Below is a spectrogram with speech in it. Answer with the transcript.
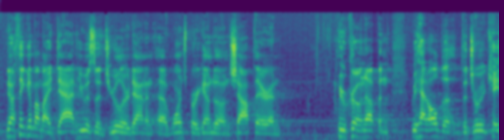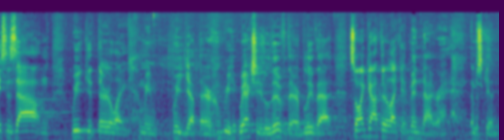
You know, I think about my dad. He was a jeweler down in uh, Warrensburg, owned a shop there, and we were growing up and we had all the, the jewelry cases out and we'd get there like, I mean, we get there. We, we actually lived there, believe that. So I got there like at midnight, right? I'm just kidding.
